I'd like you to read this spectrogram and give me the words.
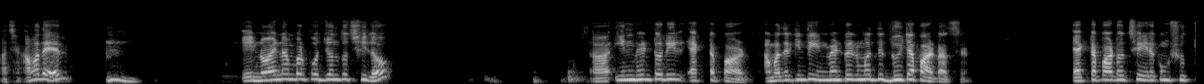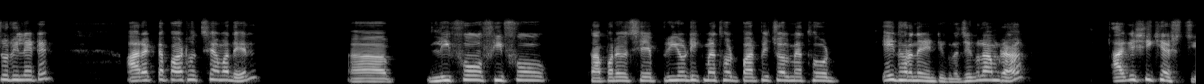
আচ্ছা আমাদের এই নয় নাম্বার পর্যন্ত ছিল ইনভেন্টরির একটা পার্ট আমাদের কিন্তু ইনভেন্টরির মধ্যে দুইটা পার্ট আছে। একটা পার্ট হচ্ছে এরকম সূত্র রিলেটেড আর একটা পার্ট হচ্ছে আমাদের লিফো ফিফো তারপরে হচ্ছে পিরিয়ডিক মেথড পারপিচুয়াল মেথড এই ধরনের এন্ট্রিগুলো যেগুলো আমরা আগে শিখে আসছি।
